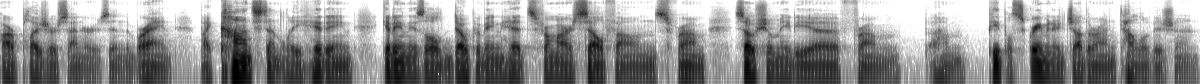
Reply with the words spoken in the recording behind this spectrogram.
our pleasure centers in the brain by constantly hitting, getting these little dopamine hits from our cell phones, from social media, from um, people screaming at each other on television.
